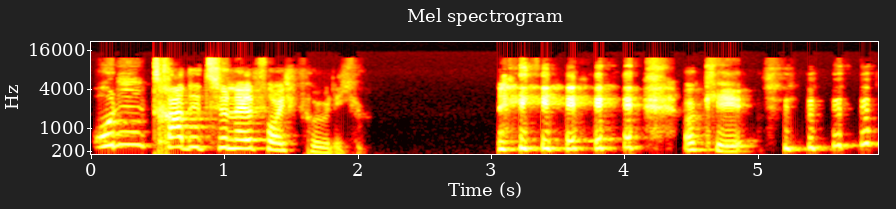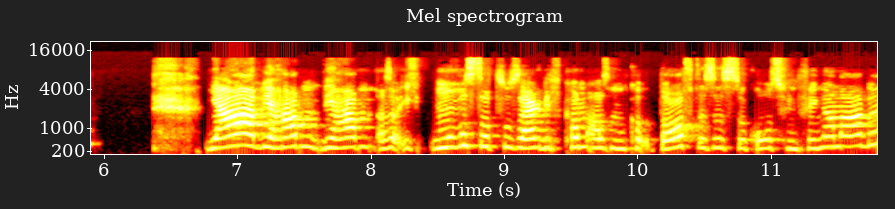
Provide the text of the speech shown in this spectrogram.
untraditionell feuchtfröhlich. okay. ja, wir haben, wir haben, also ich muss dazu sagen, ich komme aus einem Dorf, das ist so groß wie ein Fingernagel.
